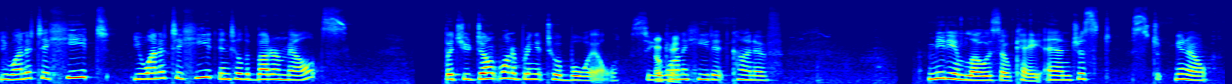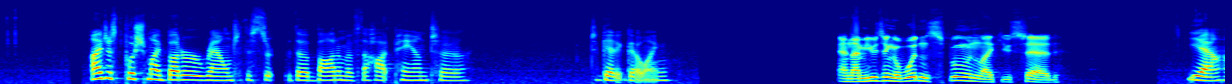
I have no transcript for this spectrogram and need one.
You want it to heat, you want it to heat until the butter melts, but you don't want to bring it to a boil. So you Okay. want to heat it kind of medium low is okay and just st- you know I just push my butter around the the bottom of the hot pan to to get it going. And I'm using a wooden spoon, like you said. Yeah.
